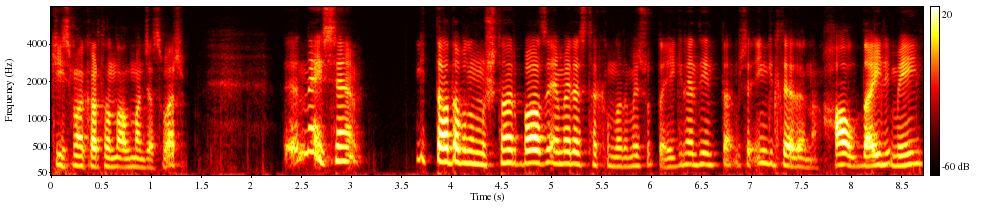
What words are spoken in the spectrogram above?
Ki İsmail Kartal'ın Almancası var. E, neyse iddiada bulunmuşlar. Bazı MLS takımları Mesut'la ilgilendiğini iddia etmişler. İngiltere'den Hull Daily Mail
